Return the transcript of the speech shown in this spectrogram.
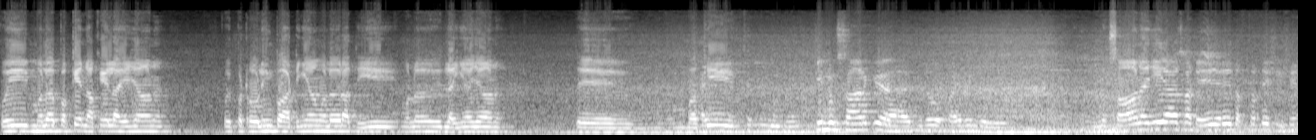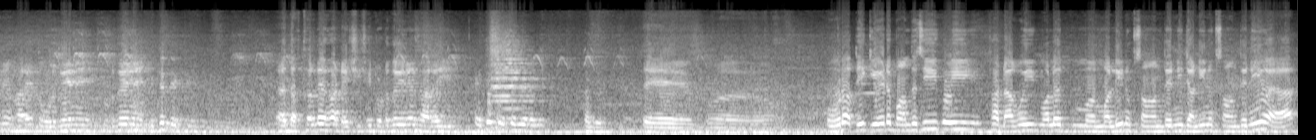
ਕੋਈ ਮਤਲਬ ਪੱਕੇ ਨਾਕੇ ਲਾਏ ਜਾਣ ਕੋਈ ਪੈਟਰੋਲਿੰਗ ਪਾਰਟੀਆਂ ਮਤਲਬ ਰਾਤੀ ਮਤਲਬ ਲਾਈਆਂ ਜਾਣ। ਤੇ ਬਾਕੀ ਕੀ ਨੁਕਸਾਨ ਕੀ ਹੋਇਆ ਜਦੋਂ ਫਾਇਰਿੰਗ ਹੋਈ? ਨੁਕਸਾਨ ਹੈ ਜੀ ਆ ਸਾਡੇ ਜਿਹੜੇ ਦਫ਼ਤਰ ਦੇ ਸ਼ੀਸ਼ੇ ਨੇ ਸਾਰੇ ਤੋੜ ਗਏ ਨੇ ਟੁੱਟ ਗਏ ਨੇ। ਇੱਧਰ ਦੇਖੀ ਇਹ ਦਫ਼ਤਰ ਦੇ ਸਾਡੇ ਸ਼ੀਸ਼ੇ ਟੁੱਟ ਗਏ ਨੇ ਸਾਰੇ ਹੀ ਇੱਧਰ ਕਿਤੇ ਮੇਰੇ? ਹਾਂਜੀ। ਤੇ ਅਹ, ਉਹ ਰਾਤੀ ਗੇਟ ਬੰਦ ਸੀ ਕੋਈ ਸਾਡਾ ਕੋਈ ਮਤਲਬ ਮ- ਮਾਲੀ ਨੁਕਸਾਨ ਤੇ ਨਹੀਂ ਜਾਨੀ ਨੁਕਸਾਨ ਤੇ ਨਹੀਂ ਹੋਇਆ।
